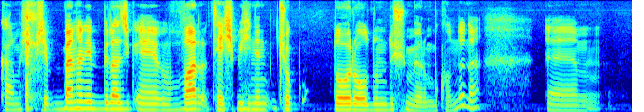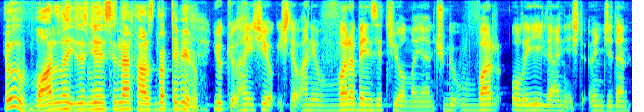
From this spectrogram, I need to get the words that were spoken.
karmaşık bir şey. Ben hani birazcık e, var teşbihinin çok doğru olduğunu düşünmüyorum bu konuda da. Eee Yok varla incelesinler tarzından demiyorum. Yok yok hani şey yok işte hani VAR'a benzetiyor olma yani. Çünkü VAR olayıyla hani işte önceden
